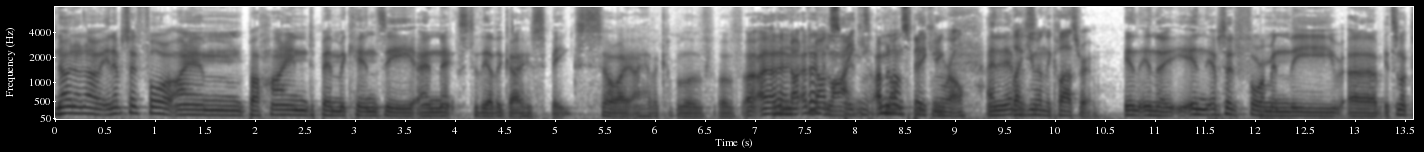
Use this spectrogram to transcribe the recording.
No, no, no. In episode four, I am behind Ben McKenzie and next to the other guy who speaks. So I, I have a couple of. of I, I don't, non- I don't non-speaking, lines. I'm a non-speaking non-speaking role. And in Like you in the classroom? In in the in episode four, in the. Uh, it's not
